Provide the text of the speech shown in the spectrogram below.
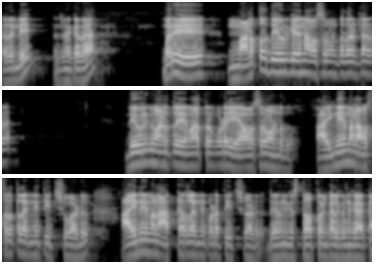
కదండి? నిజమే కదా? మరి మనతో దేవుడికి ఏమైనా అవసరం ఉంటుందంటారా? దేవునికి మనతో ఏమాత్రం కూడా ఏ అవసరం ఉండదు. ఆయనే మన అవసరతలన్నీ తీర్చేవాడు. ఆయనే మన అక్కర్లన్నీ కూడా తీర్చేవాడు. దేవునికి స్తోత్రం కలుగును గాక.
